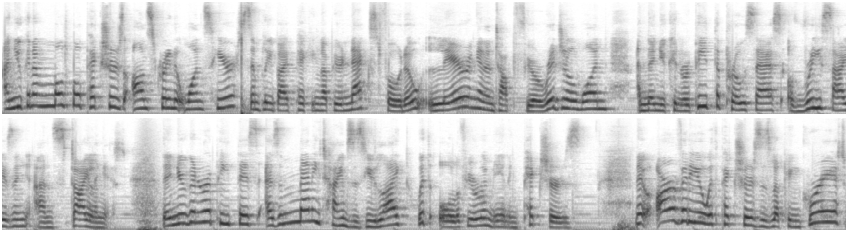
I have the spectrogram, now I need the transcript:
And you can have multiple pictures on screen at once here simply by picking up your next photo, layering it on top of your original one, and then you can repeat the process of resizing and styling it. Then you're going to repeat this as many times as you like with all of your remaining pictures. Now our video with pictures is looking great,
